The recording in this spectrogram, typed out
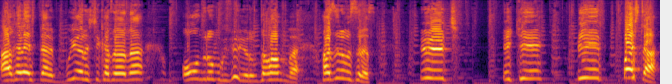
Arkadaşlar bu yarışı kazanana 10 Robux veriyorum tamam mı? Hazır mısınız? 3 2 1 başla.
